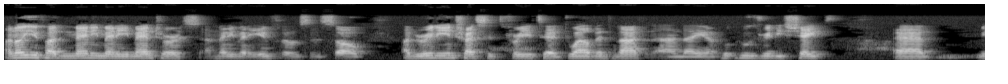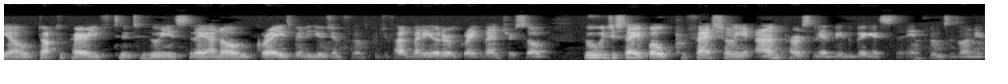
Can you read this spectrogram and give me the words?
I know you've had many, many mentors and many, many influences. So, I'd be really interested for you to delve into that and uh, you know who, who's really shaped uh, you know Dr. Perry to, to who he is today. I know Gray's been a huge influence, but you've had many other great mentors. So who would you say both professionally and personally have been the biggest influences on you?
